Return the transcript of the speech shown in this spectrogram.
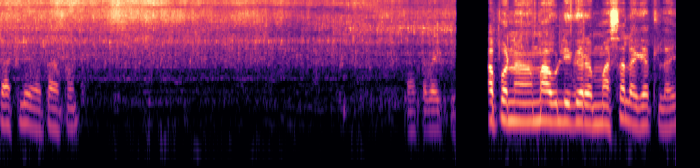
टाकली आता आपण. आपण माऊली गरम मसाला घेतलाय.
